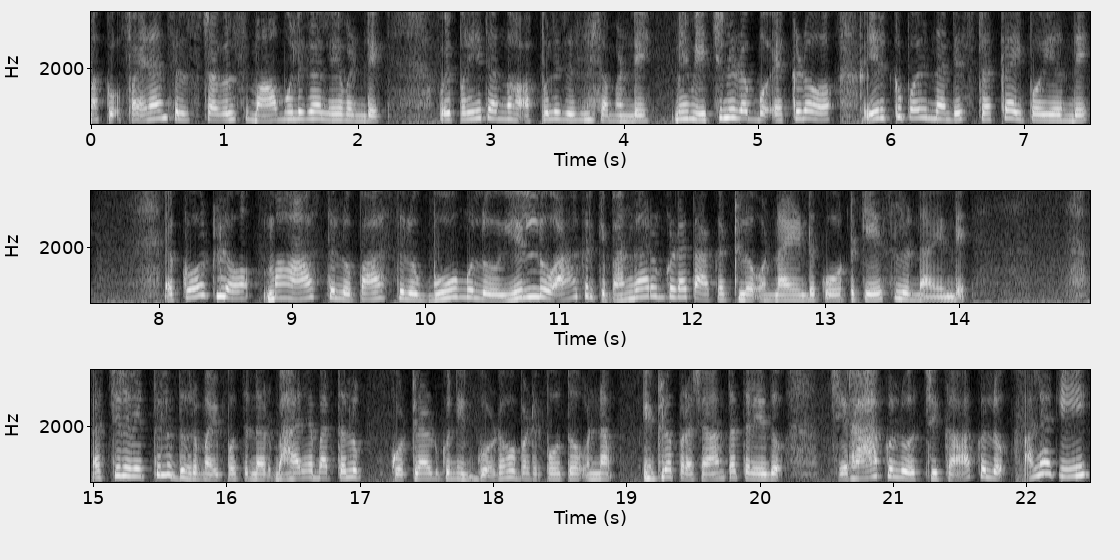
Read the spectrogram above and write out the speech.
మాకు ఫైనాన్షియల్ స్ట్రగుల్స్ మామూలుగా లేవండి విపరీతంగా అప్పులు చేసేసామండి మేము ఇచ్చిన డబ్బు ఎక్కడో ఇరుక్కుపోయిందండి స్ట్రక్ అయిపోయింది. కోర్టులో మా ఆస్తులు పాస్తులు భూములు ఇల్లు ఆఖరికి బంగారం కూడా తాకట్లో ఉన్నాయండి కోర్టు కేసులు ఉన్నాయండి వచ్చిన వ్యక్తులు దూరం అయిపోతున్నారు. భార్యాభర్తలు కొట్లాడుకుని గొడవ పడిపోతూ ఉన్నాం. ఇంట్లో ప్రశాంతత లేదు. చిరాకులు చికాకులు. అలాగే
